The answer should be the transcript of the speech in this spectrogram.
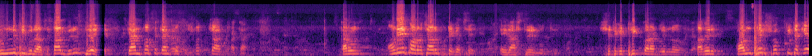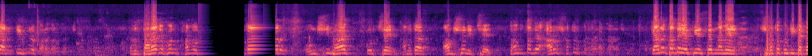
দুর্নীতিগুলো আছে, তার বিরুদ্ধে ক্যাম্পাসে ক্যাম্পাসে সোচ্চার থাকা। কারণ অনেক অনাচার ঘটে গেছে। এই রাষ্ট্রের মধ্যে। সেটাকে ঠিক করার জন্য তাদের কণ্ঠের শক্তিটাকে আরও তীব্র করা দরকার এবং তারা যখন ক্ষমতার অংশীভাগ করছেন, ক্ষমতার অংশ নিচ্ছেন, তখন তাদের আরও সতর্ক থাকার কথা কেন তাদের এপিএস এর নামে শত কোটি টাকা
